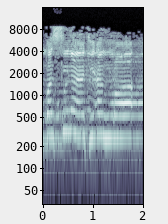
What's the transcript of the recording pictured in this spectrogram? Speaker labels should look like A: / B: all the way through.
A: فالمقسمات أمرا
